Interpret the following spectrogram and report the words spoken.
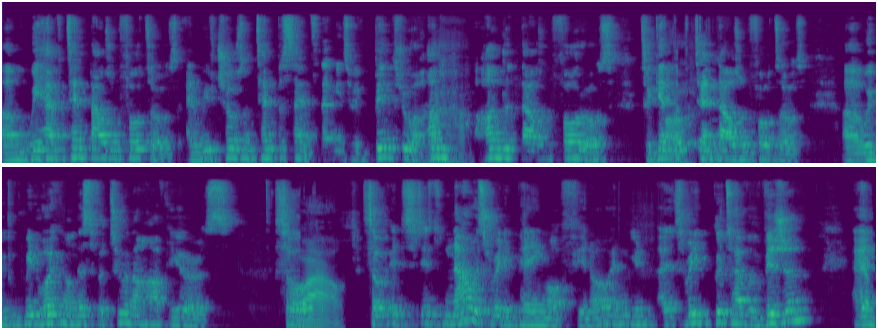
Um, we have 10,000 photos and we've chosen 10%. That means we've been through a hun- 100,000 photos to get Oh. those 10,000 photos. Uh, we've been working on this for two and a half years. So, wow. so it's, it's now it's really paying off, you know, and you, it's really good to have a vision and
